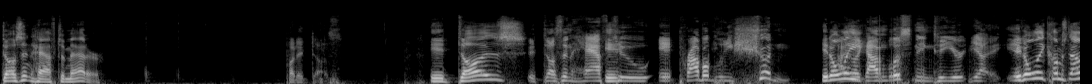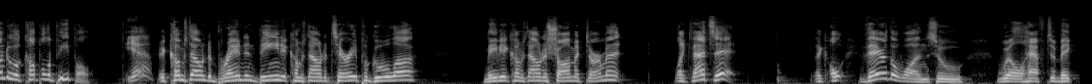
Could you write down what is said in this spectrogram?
doesn't have to matter. But it does. It does. It doesn't have It- to. It probably shouldn't. It only I, like I'm listening to your. Yeah. it only comes down to a couple of people. yeah. It comes down to Brandon Beane. It comes down to Terry Pegula. Maybe it comes down to Sean McDermott. Like that's it. Like oh, they're the ones who will have to make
